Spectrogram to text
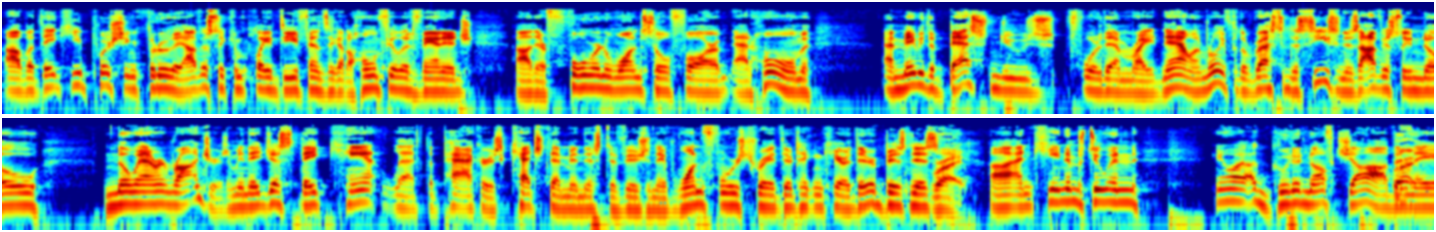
uh, but they keep pushing through. They obviously can play defense. They got a home field advantage. Uh, they're four and one so far at home. And maybe the best news for them right now, and really for the rest of the season, is obviously no no Aaron Rodgers. I mean, they just they can't let the Packers catch them in this division. They've won four straight. They're taking care of their business. Right. Uh, and Keenum's doing you know a good enough job, Right. and they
